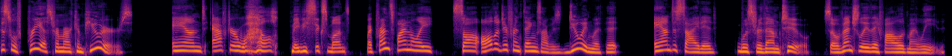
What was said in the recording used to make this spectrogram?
This will free us from our computers. And after a while, maybe six months, my friends finally saw all the different things I was doing with it and decided was for them too. So eventually they followed my lead.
